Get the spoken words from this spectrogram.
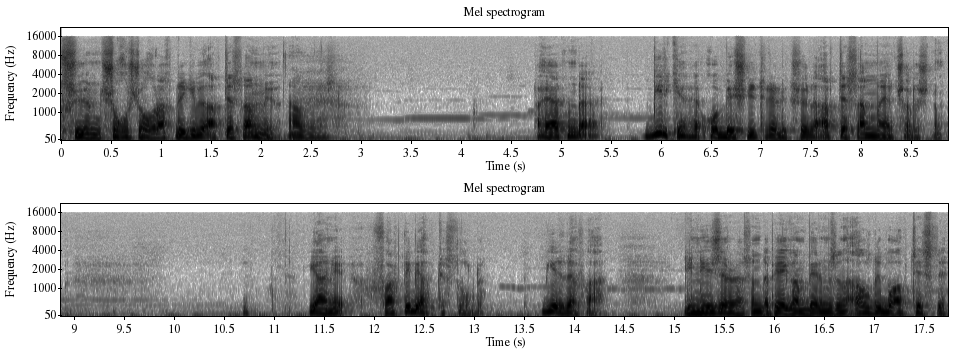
suyun şokur şokur aktığı gibi abdest almıyor. Almıyor. Hayatımda bir kere o 5 litrelik suyla abdest almaya çalıştım. Yani farklı bir abdest oldu. Bir defa dinleyiciler arasında peygamberimizin aldığı bu abdesti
